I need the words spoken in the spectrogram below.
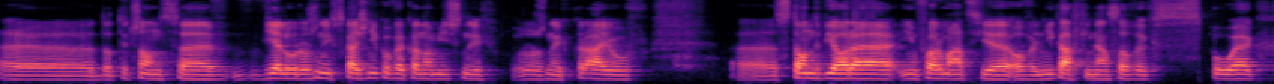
e, dotyczące wielu różnych wskaźników ekonomicznych różnych krajów. E, Stąd biorę informacje o wynikach finansowych spółek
